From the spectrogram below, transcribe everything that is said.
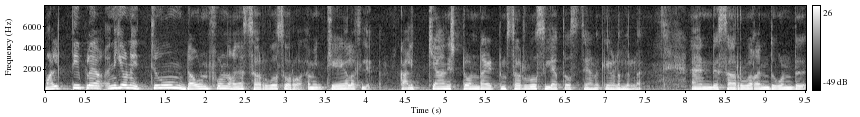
മൾട്ടിപ്ലെയർ എനിക്ക് തോന്നുന്നു ഏറ്റവും ഡൗൺഫോൾ എന്ന് പറഞ്ഞാൽ സെർവേഴ്സ് കുറവാണ് ഐ മീൻ കേരളത്തിൽ കളിക്കാൻ ഇഷ്ടമുണ്ടായിട്ടും സെർവേഴ്സ് ഇല്ലാത്ത അവസ്ഥയാണ് കേരളത്തിലുള്ളത്. ആൻഡ് സെർവർ എന്തുകൊണ്ട്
